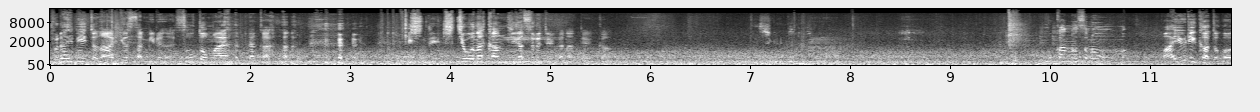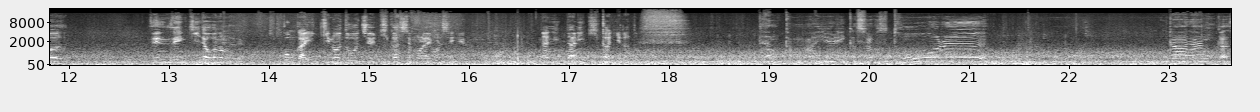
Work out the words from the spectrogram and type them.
プライベートの有吉さん見るのに相当まなんか 貴重な感じがするというかなんていうか。確かに、うん、他のそのマユリカとか全然聞いたことないので今回行きの道中聞かせてもらいましたけど。何何きっかけだとなんかマユリカそれこそトールがなんか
